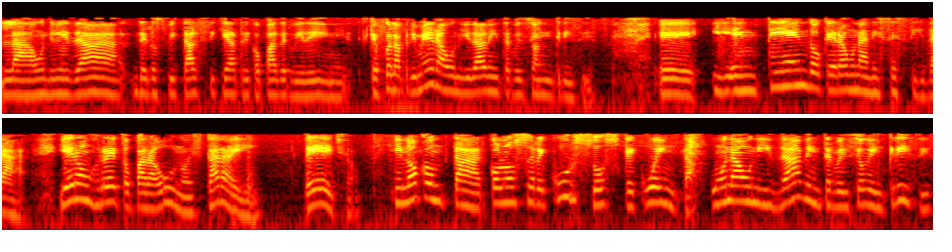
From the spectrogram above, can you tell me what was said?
la unidad del Hospital Psiquiátrico Padre Vidini, que fue la primera unidad de intervención en crisis. Eh, y entiendo que era una necesidad y era un reto para uno estar ahí de hecho, y no contar con los recursos que cuenta una unidad de intervención en crisis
